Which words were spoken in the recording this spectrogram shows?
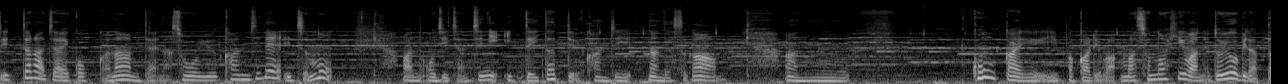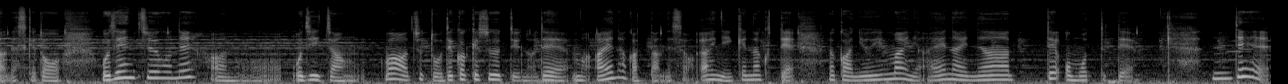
言ったらじゃあ行こっかなみたいなそういう感じでいつもあのおじいちゃん家に行っていたっていう感じなんですがあの今回ばかりは、まあ、その日はね土曜日だったんですけど午前中はねあのおじいちゃんはちょっとお出かけするっていうので、まあ、会えなかったんですよ。会いに行けなくてだから入院前に会えないなって思ってて。で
